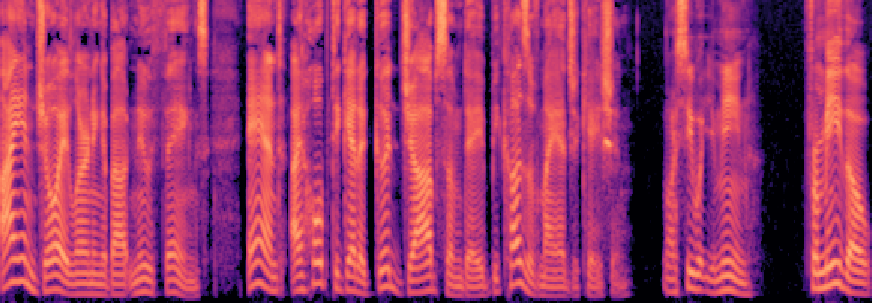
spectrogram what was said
I enjoy learning about new things, and I hope to get a good job someday because of my education. I see what you mean. For me, though,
